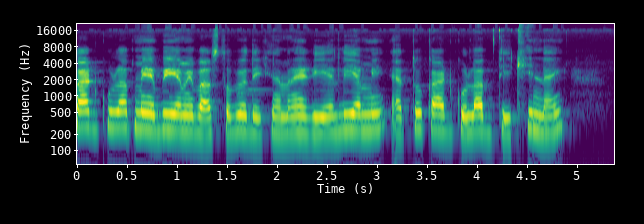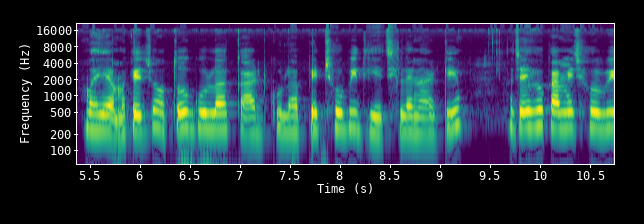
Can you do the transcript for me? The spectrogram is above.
কাঠগোলাপ মেবি আমি বাস্তবেও দেখি না মানে রিয়েলি আমি এত কাঠগোলাপ দেখি নাই। ভাই আমাকে যতগুলা কাঠ গোলাপের ছবি দিয়েছিলেন আর কি যাই হোক, আমি ছবি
